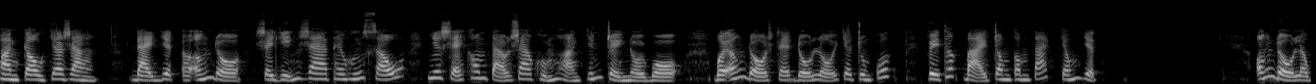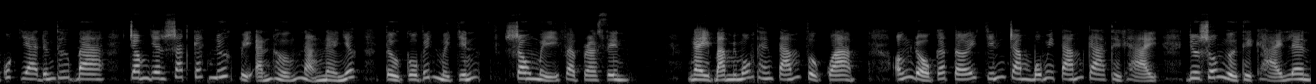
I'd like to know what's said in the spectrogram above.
Hoàng cầu cho rằng đại dịch ở Ấn Độ sẽ diễn ra theo hướng xấu nhưng sẽ không tạo ra khủng hoảng chính trị nội bộ, bởi Ấn Độ sẽ đổ lỗi cho Trung Quốc vì thất bại trong công tác chống dịch. Ấn Độ là quốc gia đứng thứ ba trong danh sách các nước bị ảnh hưởng nặng nề nhất từ COVID-19 sau Mỹ và Brazil. Ngày 31 tháng 8 vừa qua, Ấn Độ có tới 948 ca thiệt hại, đưa số người thiệt hại lên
